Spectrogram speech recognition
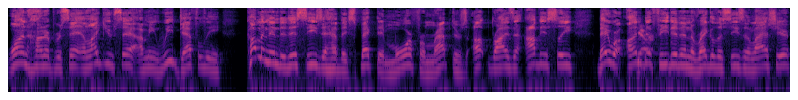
100%. And like you said, I mean, we definitely coming into this season have expected more from Raptors uprising. Obviously, they were undefeated yeah. in the regular season last year.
